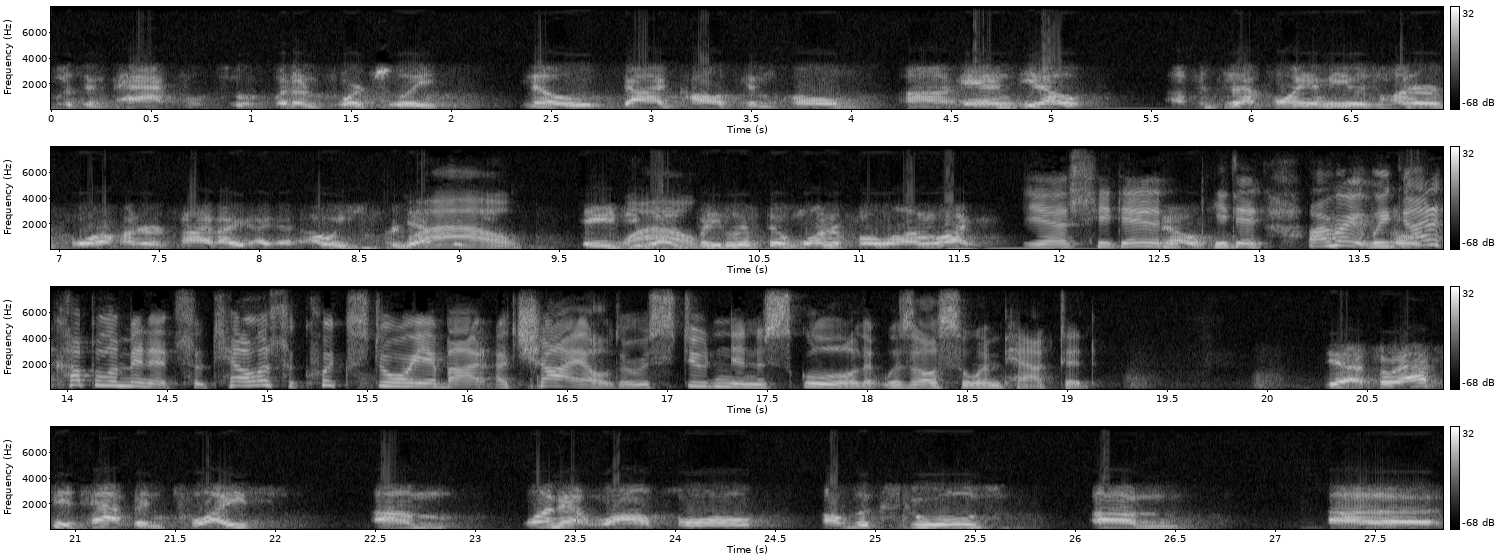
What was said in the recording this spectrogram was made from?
was impactful to him. But unfortunately, you know, God called him home, uh, and you know, up until that point, I mean, he was 104, 105. I, I always forget wow. Age wow. he was, but he lived a wonderful, long life. Yes, he did. You know? He did. All right, we so, got a couple of minutes, so tell us a quick story about a child or a student in a school that was also impacted. Yeah, so actually it's happened twice. Um, one at Walpole Public Schools. Um, uh,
